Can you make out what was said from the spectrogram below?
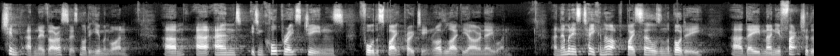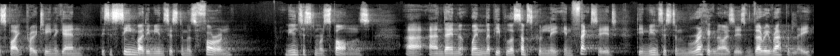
chimp adenovirus, so it's not a human one. Um, uh, and it incorporates genes for the spike protein, rather like the RNA one. And then when it's taken up by cells in the body, uh, they manufacture the spike protein. Again, this is seen by the immune system as foreign. Immune system responds, uh, and then when the people are subsequently infected, the immune system recognizes very rapidly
